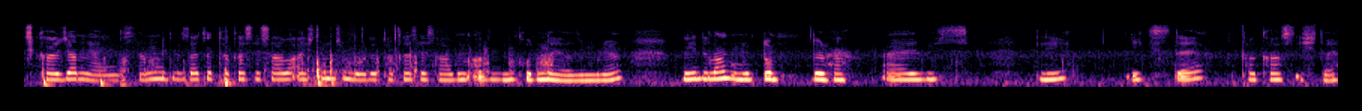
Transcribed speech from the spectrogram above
çıkaracağım yani listemden. Bir de zaten takas hesabı açtığım için bu arada takas hesabının adını kodunu da yazdım buraya. Neydi lan unuttum. Dur ha. Elvis Lee X'de takas işte.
